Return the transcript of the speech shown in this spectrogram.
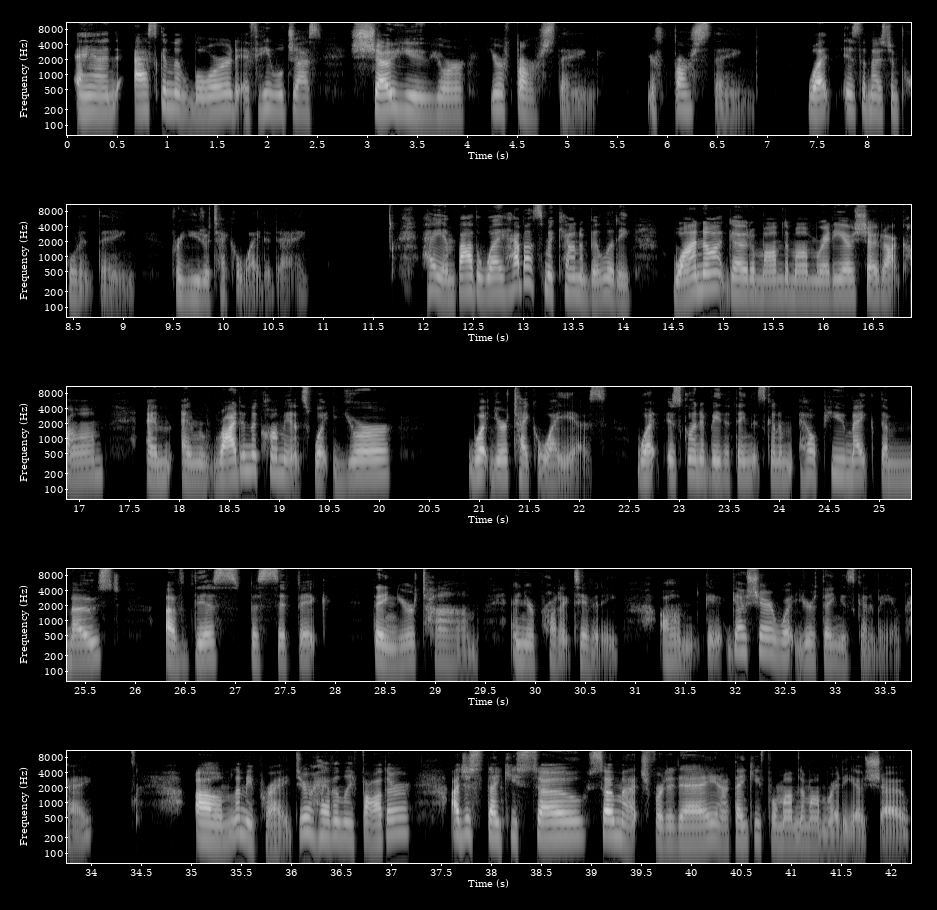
and asking the Lord if He will just show you your your first thing, your first thing. What is the most important thing for you to take away today? Hey, and by the way, how about some accountability? Why not go to momtomomradioshow.com and and write in the comments what your what your takeaway is. What is going to be the thing that's going to help you make the most of this specific thing, your time and your productivity. Um, go share what your thing is going to be, okay? Um, let me pray. Dear Heavenly Father, I just thank you so, so much for today. And I thank you for Mom to Mom Radio Show.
